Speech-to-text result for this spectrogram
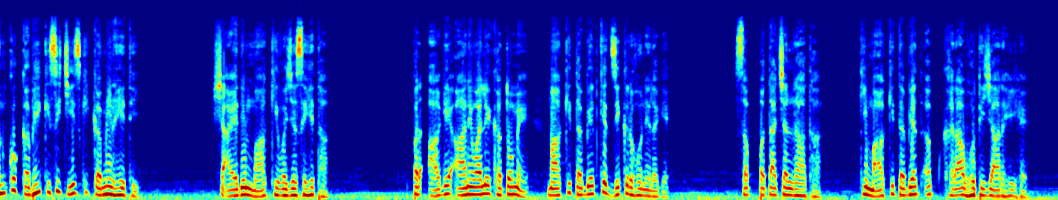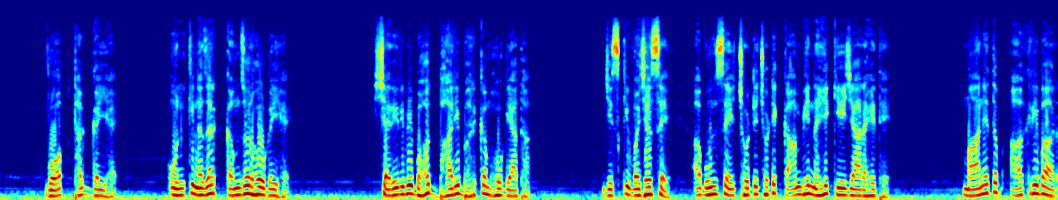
उनको कभी किसी चीज़ की कमी नहीं थी। शायद ये माँ की वजह से ही था। पर आगे आने वाले खतों में माँ की तबीयत के ज़िक्र होने लगे। सब पता चल रहा था कि माँ की तबीयत अब खराब होती जा रही है। वो अब थक गई है। उनकी नज़र कमज़ोर हो गई है। शरीर भी बहुत भारी भरकम हो गया था, जिसकी वजह से अब उनसे छोटे छोटे काम भी नहीं किए जा रहे थे। माँ ने तब आखिरी बार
